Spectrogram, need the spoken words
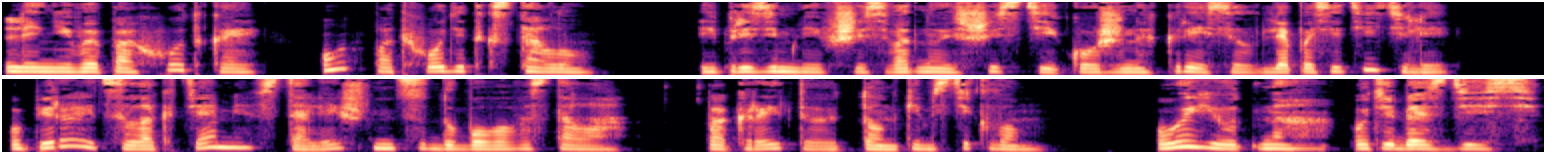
Ленивой походкой он подходит к столу и, приземлившись в одно из шести кожаных кресел для посетителей, упирается локтями в столешницу дубового стола, покрытую тонким стеклом. «Уютно у тебя здесь»,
